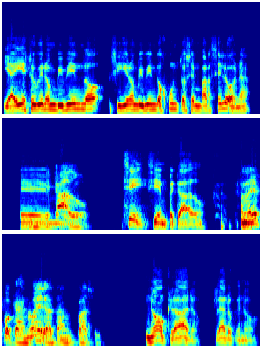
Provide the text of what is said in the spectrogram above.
Y ahí estuvieron viviendo, siguieron viviendo juntos en Barcelona. Eh, Pecado. Sí, sí, en pecado. Para la época no era tan fácil. No, claro, claro que no.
